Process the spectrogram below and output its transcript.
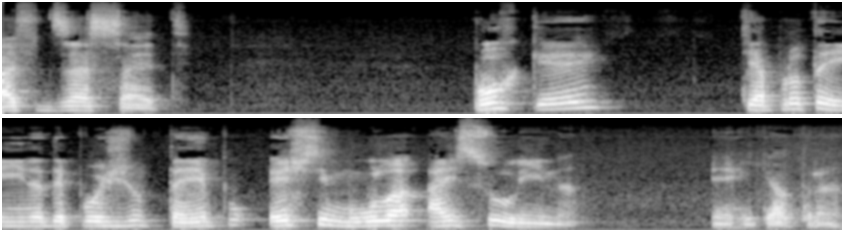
Life 17. Por que, que a proteína, depois de um tempo, estimula a insulina? Henrique Altran.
